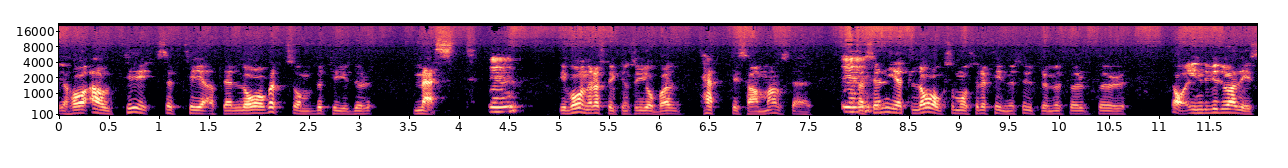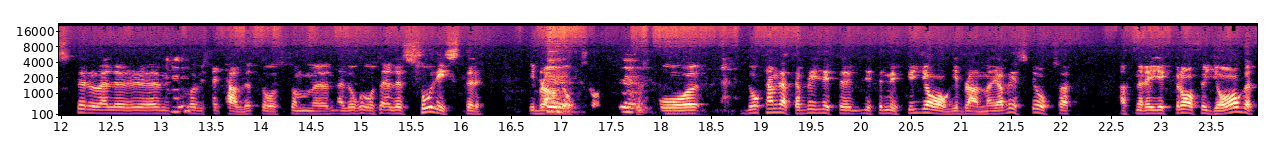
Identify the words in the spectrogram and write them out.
jag har alltid sett till att det är laget som betyder mest. Mm. Vi var några stycken som jobbade tätt tillsammans där. Mm. Men sen i ett lag så måste det finnas utrymme för, för ja, individualister eller eh, mm. vad vi ska kalla det då, som, eh, eller, eller solister ibland mm. också. Mm. Och då kan detta bli lite, lite mycket jag ibland, men jag visste också att, att när det gick bra för jaget,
